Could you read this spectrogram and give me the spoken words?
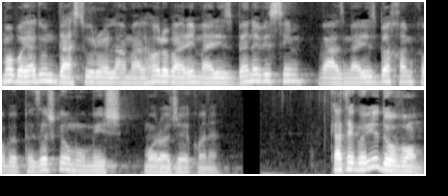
ما باید اون دستورالعمل ها رو برای مریض بنویسیم و از مریض بخوایم که به پزشک عمومیش مراجعه کنه. کتگوری دوم.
